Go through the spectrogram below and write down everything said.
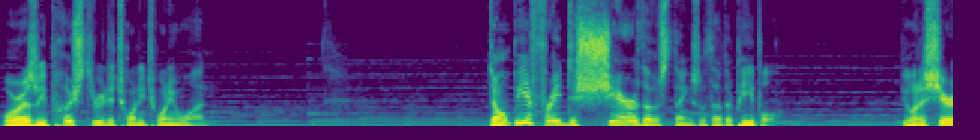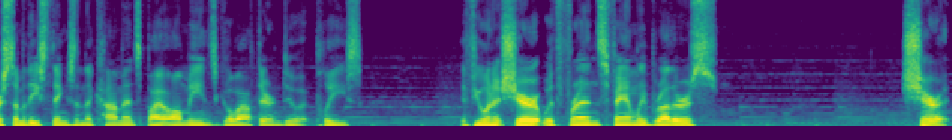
or as we push through to 2021. Don't be afraid to share those things with other people. If you want to share some of these things in the comments, by all means, go out there and do it, please. If you want to share it with friends, family, brothers, share it.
